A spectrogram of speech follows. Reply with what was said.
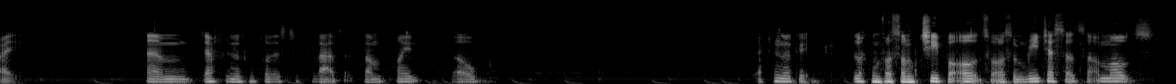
right. I'm definitely looking for this to collapse at some point. So definitely look at, looking for some cheaper alts or some retest of some alts.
